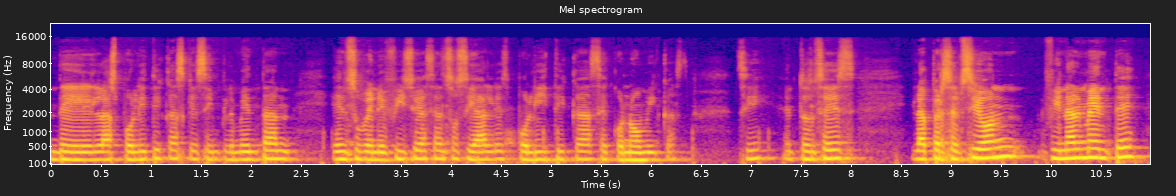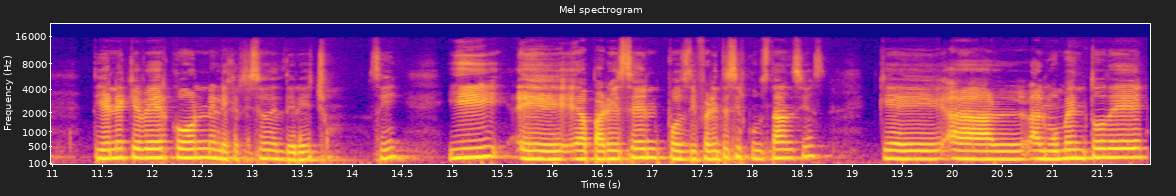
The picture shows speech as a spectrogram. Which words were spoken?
de las políticas que se implementan en su beneficio, ya sean sociales, políticas, económicas. ¿sí? Entonces, la percepción finalmente tiene que ver con el ejercicio del derecho, ¿sí? Y eh, aparecen pues diferentes circunstancias que al, momento de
